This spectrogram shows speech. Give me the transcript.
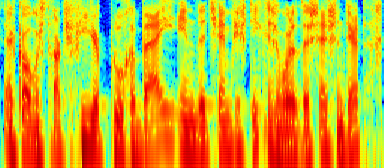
Er komen straks vier ploegen bij in de Champions League, dus er worden er 36.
